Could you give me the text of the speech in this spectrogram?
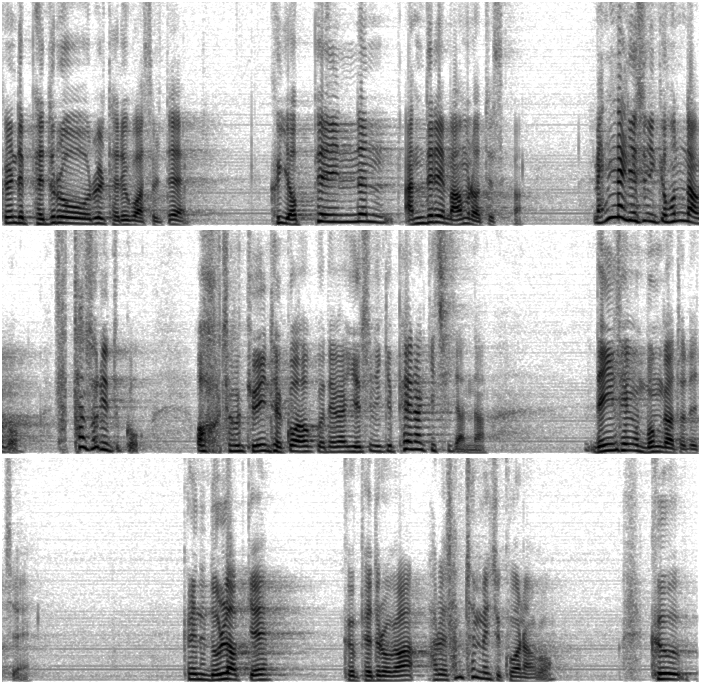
그런데 베드로를 데리고 왔을 때 그 옆에 있는 안드레의 마음은 어땠을까? 맨날 예수님께 혼나고 사탄 소리 듣고 어 저거 교인 데리고 와갖고 내가 예수님께 폐나 끼치지 않나 내 인생은 뭔가 도대체 그런데 놀랍게 그 베드로가 하루에 3천 명씩 구원하고 그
